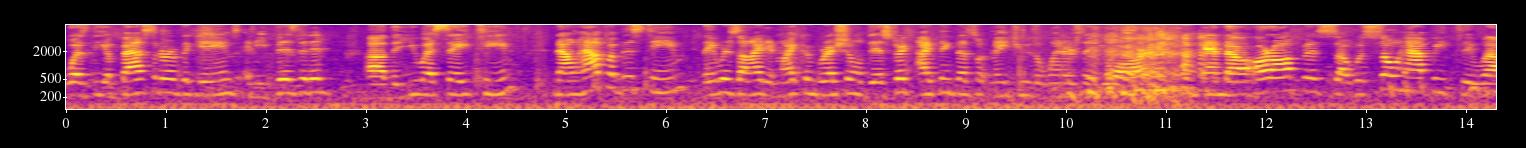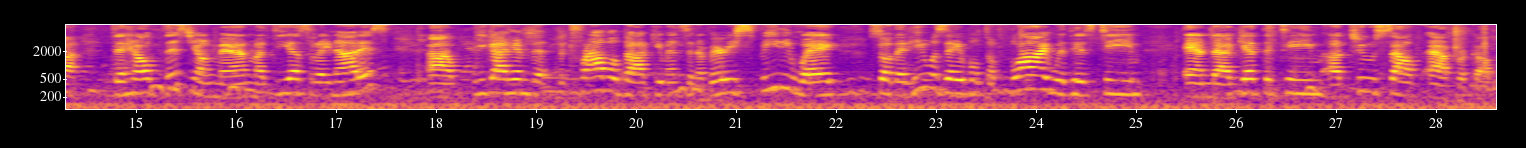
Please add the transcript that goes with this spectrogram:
was the ambassador of the games, and he visited uh, the USA team. Now, half of this team, they reside in my congressional district. I think that's what made you the winners that you are. and uh, our office uh, was so happy to uh, to help this young man, Matias Reinares. Uh, we got him the, the travel documents in a very speedy way so that he was able to fly with his team and uh, get the team uh, to South Africa.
